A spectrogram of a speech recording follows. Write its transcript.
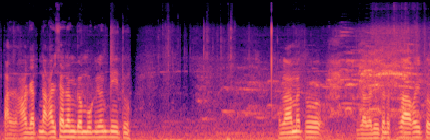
Pagkagat na kayo sa langgamog lang dito. Salamat po. Lalagay ko na sa sako ito.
